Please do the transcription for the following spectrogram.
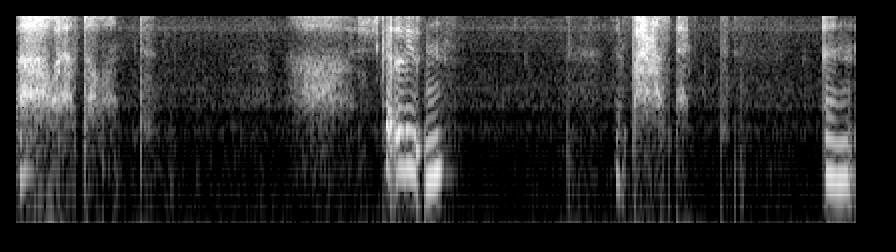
Ah, what else do I want? Should get looting. And fire aspect. And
